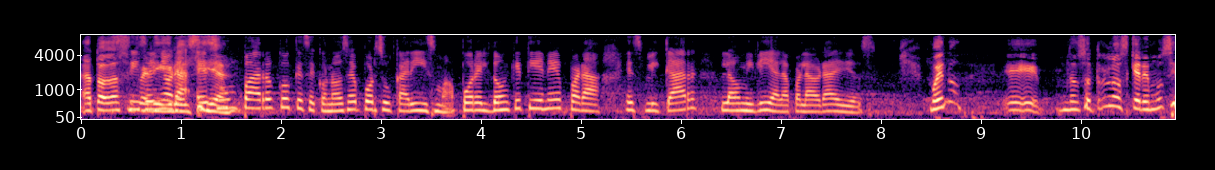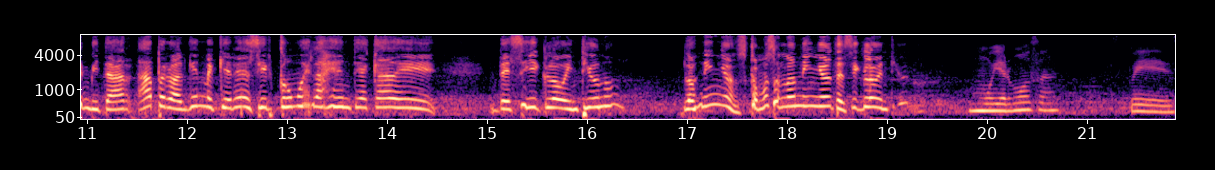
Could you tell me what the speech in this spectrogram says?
a toda su Sí, señora, es un párroco que se conoce por su carisma, por el don que tiene para explicar la homilía, la palabra de Dios. Bueno, eh, nosotros los queremos invitar. Ah, pero alguien me quiere decir cómo es la gente acá de, de siglo XXI. Los niños, ¿cómo son los niños del siglo XXI? Muy hermosa. Pues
